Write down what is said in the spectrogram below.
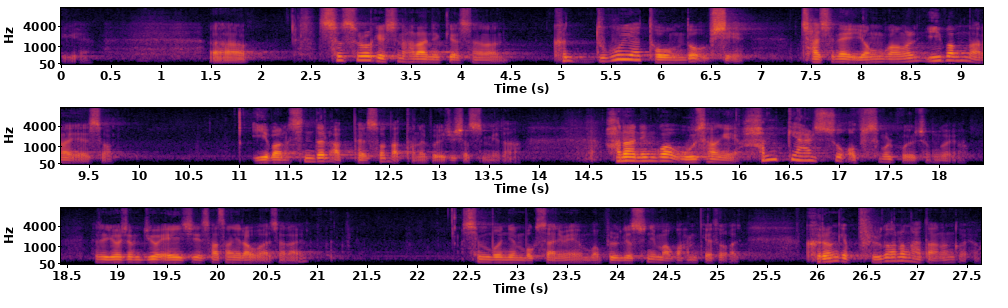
이게 어, 스스로 계신 하나님께서는 그 누구의 도움도 없이 자신의 영광을 이방 나라에서 이방 신들 앞에서 나타내 보여주셨습니다. 하나님과 우상이 함께 할 수 없음을 보여준 거예요. 그래서 요즘 뉴 에이지 사상이라고 하잖아요. 신부님, 목사님이 뭐 불교 스님하고 함께서 그런 게 불가능하다는 거예요.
